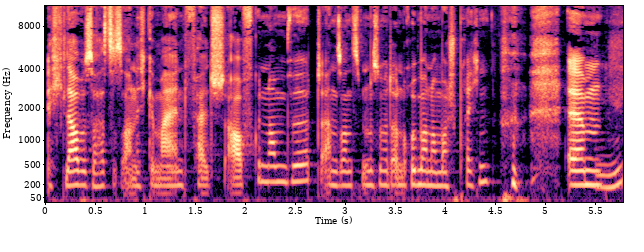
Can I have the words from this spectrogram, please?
ich glaube, so hast du es auch nicht gemeint, falsch aufgenommen wird. Ansonsten müssen wir dann rüber nochmal sprechen. ähm, mhm.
